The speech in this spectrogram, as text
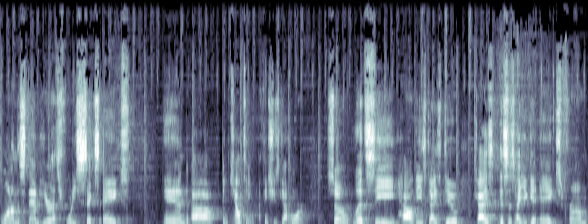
one on the stem here. That's 46 eggs and, uh, and counting. I think she's got more. So let's see how these guys do. Guys, this is how you get eggs from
